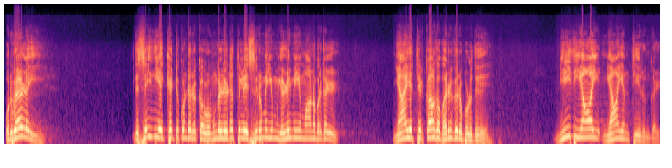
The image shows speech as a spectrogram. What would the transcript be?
ஒருவேளை இந்த செய்தியை கேட்டுக்கொண்டிருக்க உங்களிடத்திலே சிறுமையும் எளிமையுமானவர்கள் நியாயத்திற்காக வருகிற பொழுது நீதியாய் நியாயம் தீருங்கள்.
